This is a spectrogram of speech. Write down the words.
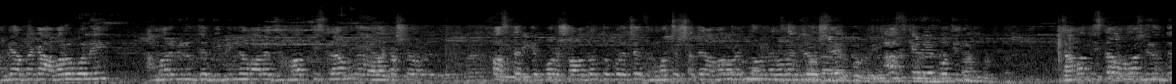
আমি আপনাকে আবারও বলি আমার বিরুদ্ধে বিভিন্নভাবে জামাত ইসলাম এই এলাকা পাঁচ তারিখের পরে ষড়যন্ত্র করেছে। জামাতের সাথে আমার অনেক ধরনের রয়েছে। আজকের এই প্রতিদিন জামাত ইসলাম আমার বিরুদ্ধে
